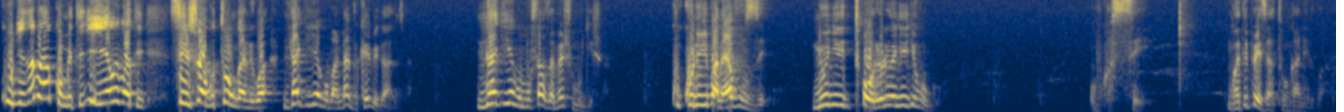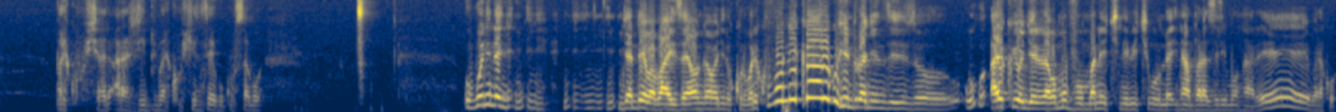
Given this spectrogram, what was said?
Kugeza na komite igiye yewe bati sinshobora gutunganirwa ntagiye ngo bandambikeho ibiganza. Ntagiye ngo umusaza mpeshe umugisha. Kuko niyo imana yavuze. Niyo nyiri itorero niyo nyiri igihugu ubwo se ngo adeperi izatunganirwa bari kurusha arajibi bari kurusha inzego gusa ngo ubwo nyine nj- nj- nj- njya ndeba abayize aba ngaba nyine ukuntu bari kuvunika bari guhinduranya inzizo. U- ari kwiyongerera abamuvuma n'iki n'ibiki intambara zirimo nka re barako.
